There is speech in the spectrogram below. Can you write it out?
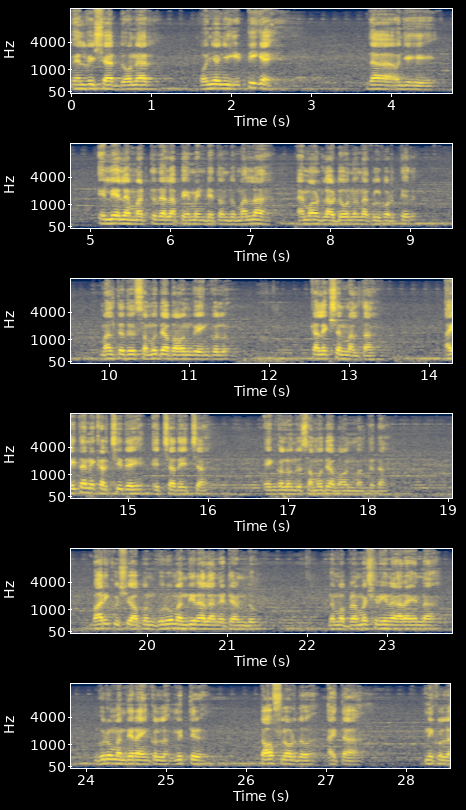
ವೆಲ್ ವಿಷರ್ ಡೋನರ್ ಒಂಜಿ ಇಟ್ಟಿಗೆ, ದ ಒಂಜಿ ಎಲ್ಲೆಲ್ಲ ಮರ್ತದಲ್ಲ ಪೇಮೆಂಟ್ ಎತ್ತೊಂದು ಮಲ್ಲ ಅಮೌಂಟ್ಲ ಡೋನರ್ ನಕುಲು ಕೊಡ್ತೇವೆ ಮಲ್ತದು ಸಮುದ್ರ ಭವನ್ಗು ಎಂಕುಲು ಕಲೆಕ್ಷನ್ ಮಲ್ತ. ಐತಾನೆ ಖರ್ಚಿದೆ ಹೆಚ್ಚದ ಹೆಚ್ಚ ಎಂಕಲೊಂದು ಸಮುದ್ರ ಭವನ್ ಮಲ್ತದ. ಭಾರಿ ಖುಷಿ. ಆಪನ್ ಗುರು ಮಂದಿರ ಅಲ್ಲ ನೆಟೆ ಉಂಡು ನಮ್ಮ ಬ್ರಹ್ಮಶ್ರೀ ನಾರಾಯಣ ಗುರು ಮಂದಿರ ಇಂಕುಲ್ ಮಿತ್ ಟಾಪ್ ಫ್ಲೋರ್ದು ಆಯ್ತಾ ನಿಕುಲ್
